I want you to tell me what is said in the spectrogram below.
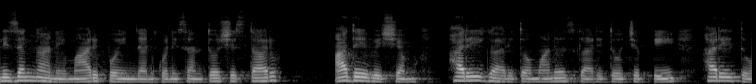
నిజంగానే మారిపోయిందనుకొని సంతోషిస్తారు. అదే విషయం హరి గారితో మనోజ్ గారితో చెప్పి హరితో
